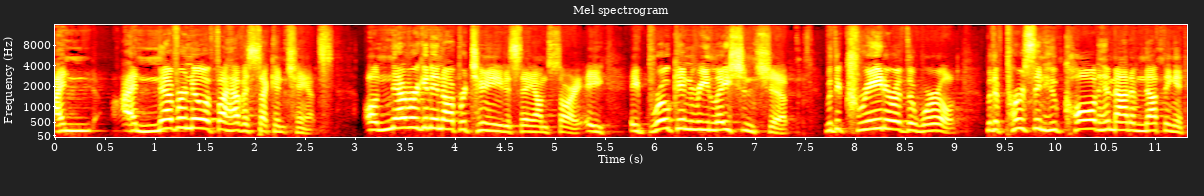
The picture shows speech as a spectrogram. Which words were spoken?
I, I never know if I have a second chance. I'll never get an opportunity to say I'm sorry. A, a broken relationship with the creator of the world, with a person who called him out of nothing and,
